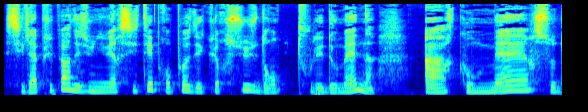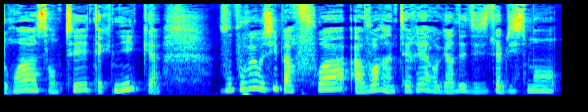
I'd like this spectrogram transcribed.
Si la plupart des universités proposent des cursus dans tous les domaines, art, commerce, droit, santé, technique, vous pouvez aussi parfois avoir intérêt à regarder des établissements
